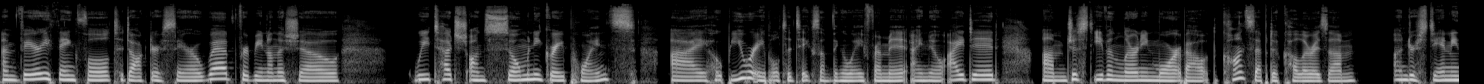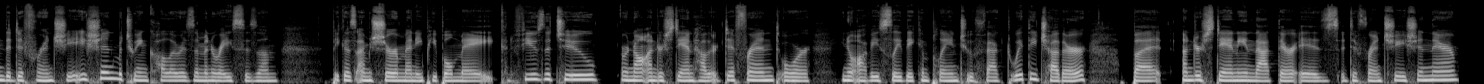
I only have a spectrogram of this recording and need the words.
I'm very thankful to Dr. Sarah Webb for being on the show. We touched on so many great points. I hope you were able to take something away from it. I know I did. Um, just even learning more about the concept of colorism, understanding the differentiation between colorism and racism, because I'm sure many people may confuse the two or not understand how they're different, or, you know, obviously they can play into effect with each other, but understanding that there is a differentiation there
